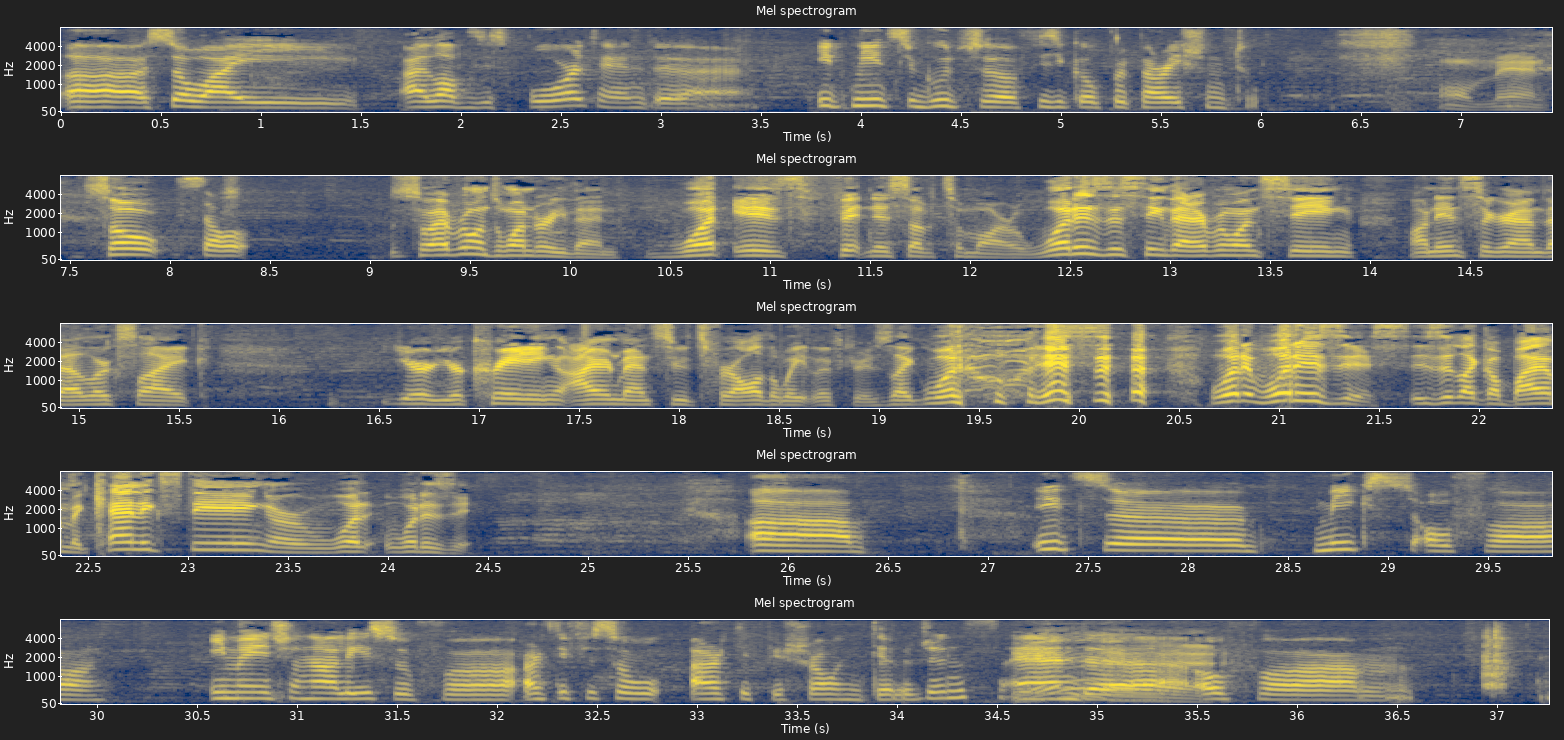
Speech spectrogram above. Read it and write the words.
Uh, so I I love this sport and uh, it needs a good uh, physical preparation too. oh man. So So so everyone's wondering then, what is fitness of tomorrow? What is this thing that everyone's seeing on Instagram that looks like you're you're creating Ironman suits for all the weightlifters? Like what what is what what is this? Is it like a biomechanics thing or what what is it? uh, it's a mix of uh, image analysis of uh, artificial artificial intelligence and Yeah. uh, of um,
